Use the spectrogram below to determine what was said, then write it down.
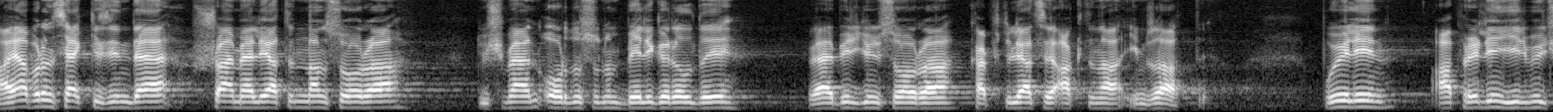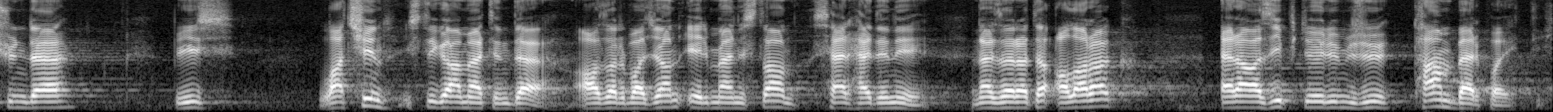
Noyabrın 8-də Şuşa əməliyyatından sonra düşmən ordusunun beli qırıldı və bir gün sonra kapitulyasiya aktına imza attı. Bu ilin aprelin 23-də biz Laçın istiqamətində Azərbaycan-Ermənistan sərhədini nəzarətə alaraq ərazi bütövlüyümüzü tam bərpa etdik.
